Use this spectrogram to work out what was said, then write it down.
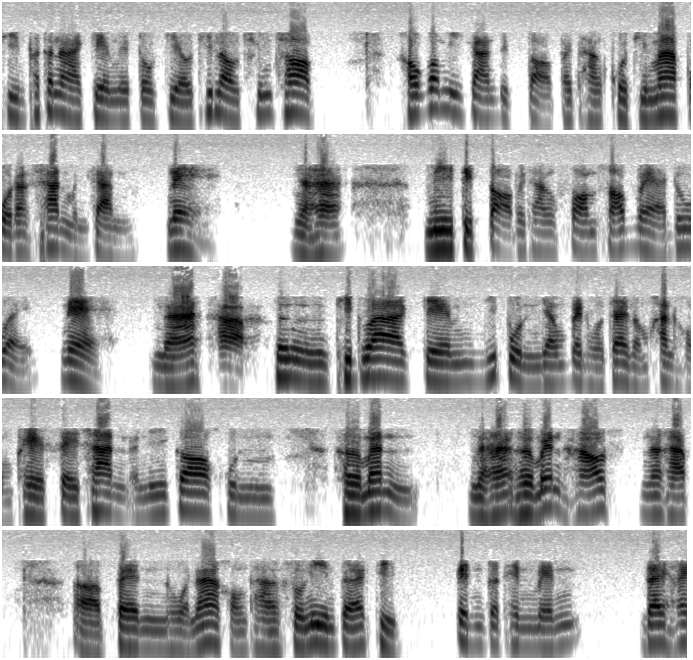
ทีมพัฒนาเกมในโตเกียวที่เราชื่นชอบ เขาก็มีการติดต่อไปทางโคจิม a โปรดักชันเหมือนกัน แน่นะฮะมีติดต่อไปทาง FromSoftware ด้วย แน่นะครับซึ่งคิดว่าเกมญี่ปุ่นยังเป็นหัวใจสำคัญของ PlayStation อันนี้ก็คุณHermen นะฮะ Hermen Hulst นะครับเอ่อเป็นหัวหน้าของทาง Sony Interactive Entertainment ได้ให้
